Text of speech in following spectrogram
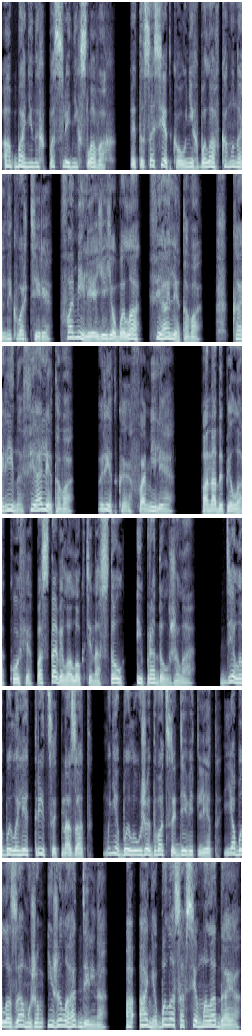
«О Баниных последних словах. Эта соседка у них была в коммунальной квартире. Фамилия ее была Фиолетова. Карина Фиолетова. Редкая фамилия». Она допила кофе, поставила локти на стол и продолжила. Дело было лет тридцать назад. Мне было уже двадцать девять лет. Я была замужем и жила отдельно. А Аня была совсем молодая,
